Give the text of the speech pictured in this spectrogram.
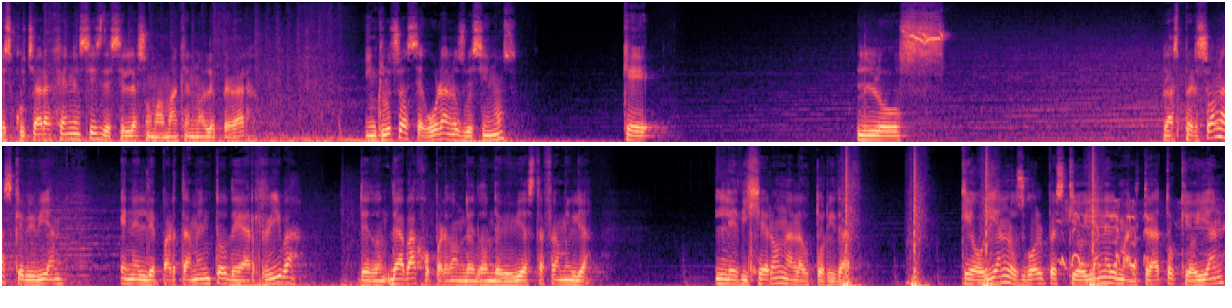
escuchar a Génesis decirle a su mamá que no le pegara. Incluso aseguran los vecinos que los las personas que vivían en el departamento de arriba, de, don, de abajo, perdón, de donde vivía esta familia, le dijeron a la autoridad que oían los golpes, que oían el maltrato, que oían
